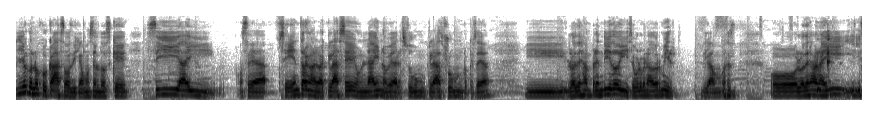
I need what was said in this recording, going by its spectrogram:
yo conozco casos, digamos, en los que sí hay, o sea, se entran a la clase online, o vea el Zoom, Classroom, lo que sea, y lo dejan prendido y se vuelven a dormir, digamos o lo dejan ahí y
